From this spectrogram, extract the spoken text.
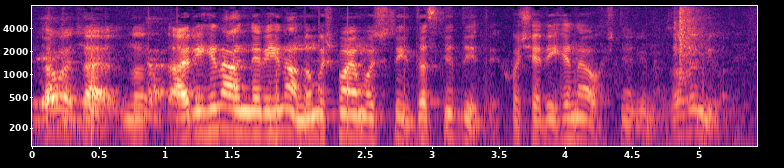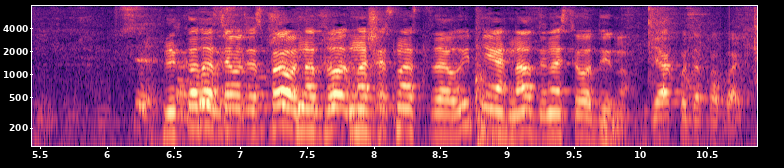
Ну, давай, да. Ну, а оригінал, не оригінал, ну ми ж маємо ж їх дослідити. Хоч оригінал, хоч не оригінал. Зрозуміло. Відкладається Так, справа на, два- на 16 липня на 11 годину. Дякую, до побачення.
